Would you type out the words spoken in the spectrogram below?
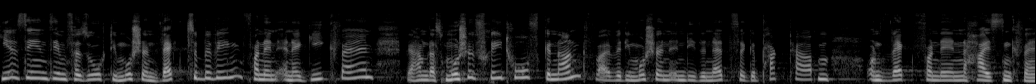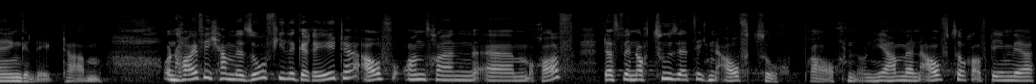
Hier sehen Sie im Versuch, die Muscheln wegzubewegen von den Energiequellen. Wir haben das Muschelfriedhof genannt, weil wir die Muscheln in diese Netze gepackt haben und weg von den heißen Quellen gelegt haben. Und häufig haben wir so viele Geräte auf unseren ähm, ROF, dass wir noch zusätzlichen Aufzug brauchen. Und hier haben wir einen Aufzug, auf dem wir,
